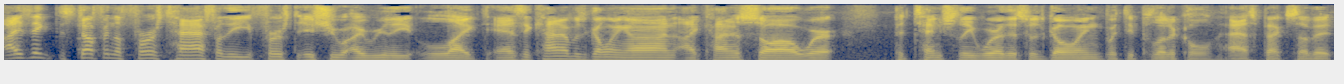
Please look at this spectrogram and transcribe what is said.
I think the stuff in the first half of the first issue I really liked. As it kind of was going on, I kind of saw where potentially where this was going with the political aspects of it,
